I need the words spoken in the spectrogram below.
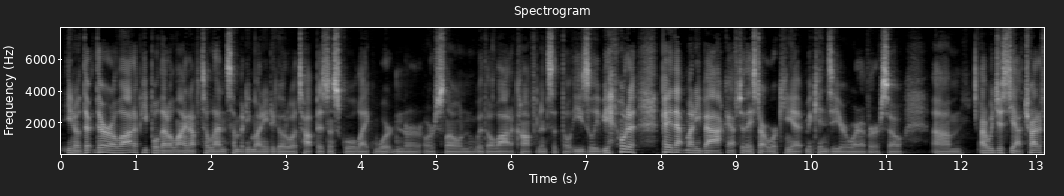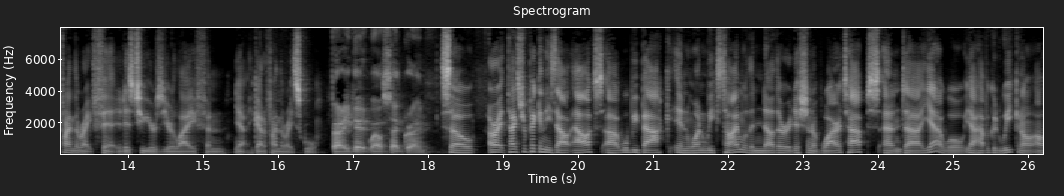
you know there, there are a lot of people that'll line up to lend somebody money to go to a top business school like wharton or, or sloan with a lot of confidence that they'll easily be able to pay that money back after they start working at mckinsey or wherever. So um, i would just yeah try to find the right fit. It is two years of your life and yeah you got to find the right school. Very good. Well said graham. So all right. Thanks for picking these out alex. Uh, we'll be back in one week's time with another edition of wiretaps and uh, yeah we'll yeah have a good week and i'll, I'll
